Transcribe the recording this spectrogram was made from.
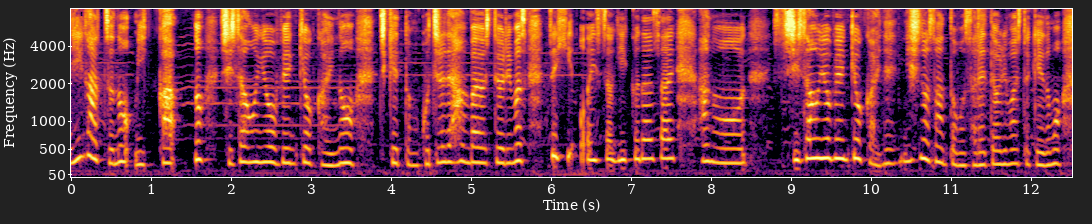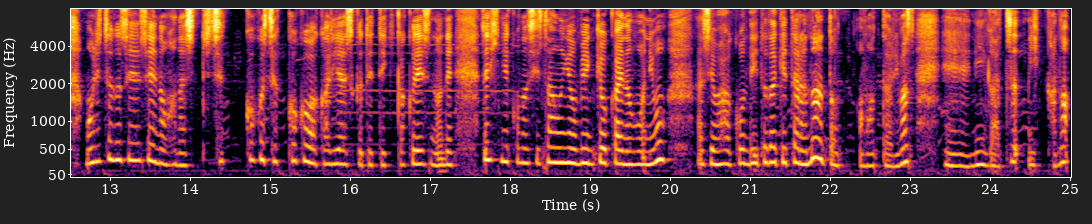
2月の3日の資産運用勉強会のチケットもこちらで販売をしております。ぜひお急ぎください。あのー、資産運用勉強会ね、西野さんともされておりましたけれども、森次先生のお話ってごくすっごくわかりやすくて的確ですので、ぜひね、この資産運用勉強会の方にも足を運んでいただけたらなと思っております。えー、2月3日の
